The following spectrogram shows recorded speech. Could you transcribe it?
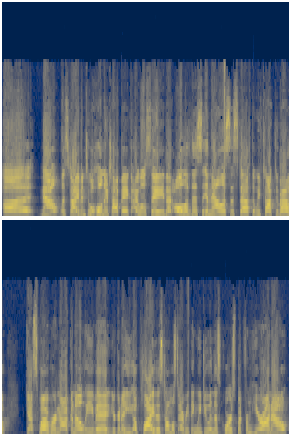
uh, now let's dive into a whole new topic. I will say that all of this analysis stuff that we've talked about, guess what? We're not going to leave it. You're going to apply this to almost everything we do in this course, but from here on out,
